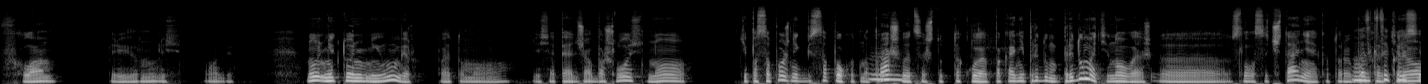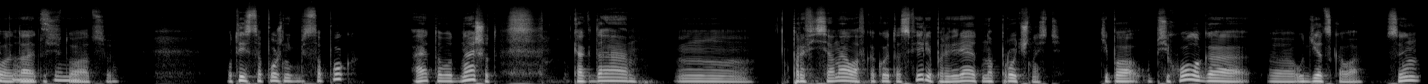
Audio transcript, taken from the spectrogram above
в хлам перевернулись, обе. Ну, никто не умер, поэтому здесь опять же обошлось, но типа сапожник без сапог вот напрашивается, что-то такое, пока не придум... Придумайте новое э, словосочетание, которое бы Вот такой характеризовало да, эту ситуации, да. ситуацию. Вот есть сапожник без сапог, а это вот, знаешь, вот когда м, профессионала в какой-то сфере проверяют на прочность. Типа у психолога, э, у детского сын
